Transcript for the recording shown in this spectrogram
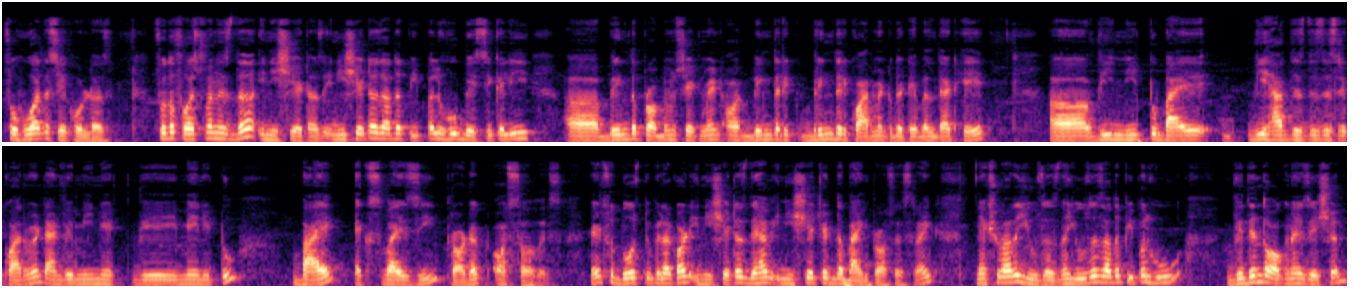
So who are the stakeholders so the first one is the initiators. Initiators are the people who basically uh, bring the problem statement or bring the bring the requirement to the table that hey uh, we need to buy we have this this this requirement and we may need we may need to buy xyz product or service right? So those people are called initiators. They have initiated the buying process right? Next one are the users. The users are the people who within the organization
